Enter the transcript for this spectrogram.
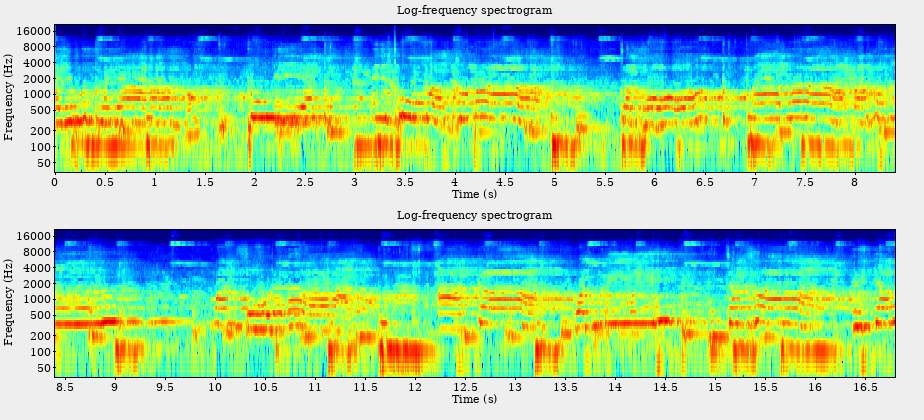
อยุธยากูเกียดไอ้พวกพม่าจะขอตามล่าตามลือมันสู่ระนาดอาจกล้าวันนี้จะฆ่าให้ยับ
